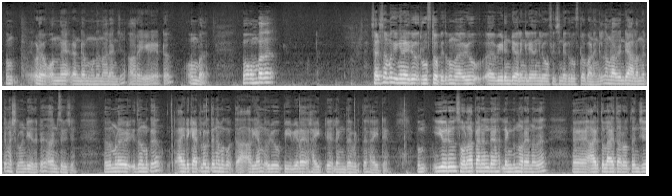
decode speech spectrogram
അപ്പം ഇവിടെ ഒന്ന് രണ്ട് മൂന്ന് നാല് അഞ്ച് ആറ് ഏഴ് എട്ട് ഒമ്പത്. അപ്പോൾ ഒമ്പത് സെൽസ് നമുക്ക് ഇങ്ങനെ ഒരു റൂഫ് ടോപ്പ് ഇതിപ്പം ഒരു വീടിന്റെയോ അല്ലെങ്കിൽ ഏതെങ്കിലും ഓഫീസിന്റെ ഒക്കെ റൂഫ് ടോപ്പ് ആണെങ്കിൽ നമ്മൾ അതിന്റെ അളന്നിട്ട് മെഷർമെന്റ് ചെയ്തിട്ട് അതനുസരിച്ച് അത് നമ്മൾ ഇത് നമുക്ക് അതിന്റെ കാറ്റലോഗിൽ തന്നെ നമുക്ക് അറിയാം ഒരു പി വിയുടെ ഹൈറ്റ് ലെങ്ത് വിടുത്ത് ഹൈറ്റ് അപ്പം ഈ ഒരു സോളാർ പാനലിന്റെ ലെങ്ത് എന്ന് പറയുന്നത് ആയിരത്തി തൊള്ളായിരത്തി അറുപത്തഞ്ച്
